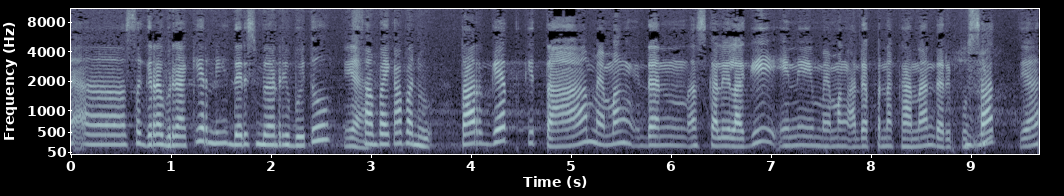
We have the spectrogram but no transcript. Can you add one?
uh, segera berakhir nih dari 9 ribu itu ya. sampai kapan Bu? Target kita memang dan sekali lagi ini memang ada penekanan dari pusat mm -hmm. ya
